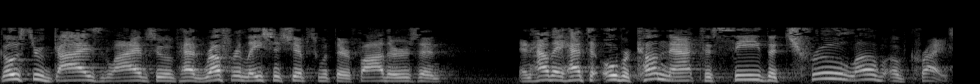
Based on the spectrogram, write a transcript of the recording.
goes through guys' lives who have had rough relationships with their fathers and, and how they had to overcome that to see the true love of Christ.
